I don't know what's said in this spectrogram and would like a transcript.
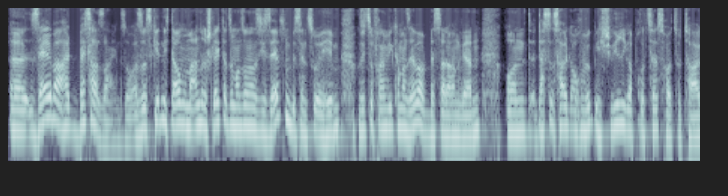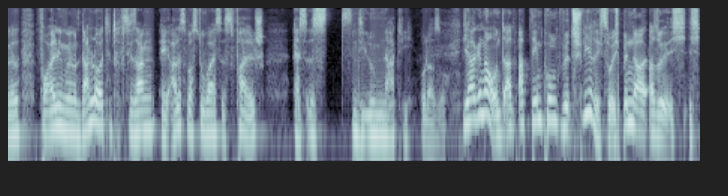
äh, selber halt besser sein. So. Also es geht nicht darum, immer andere schlechter zu machen, sondern sich selbst ein bisschen zu erheben und sich zu fragen, wie kann man selber besser daran werden. Und das ist halt auch wirklich ein schwieriger Prozess heutzutage. Vor allen Dingen, wenn du dann Leute triffst, die sagen, ey, alles, was du weißt, ist falsch. Es ist, sind die Illuminati oder so. Ja, genau. Und ab, ab dem Punkt wird es schwierig. So, ich bin da, also ich, ich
